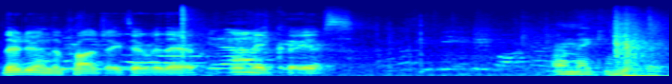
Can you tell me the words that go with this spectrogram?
they're doing the project over there. We'll make crepes. I'm making crepes.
